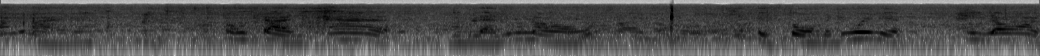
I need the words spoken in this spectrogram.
มากมายนะ ต้องการแค่ดูแลลูกน้องที่ติดตัวมาด้วยเนี่ยให้รอด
